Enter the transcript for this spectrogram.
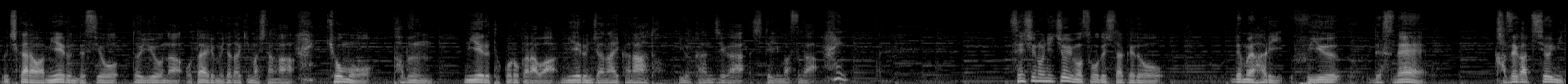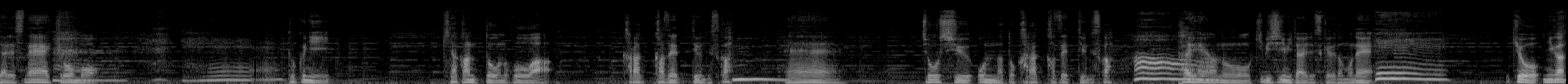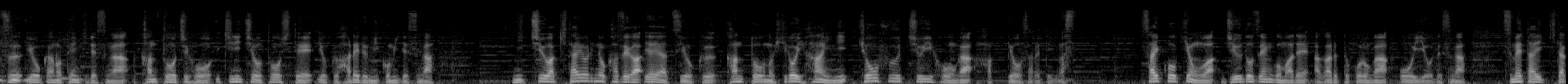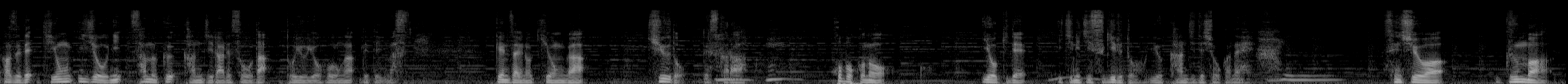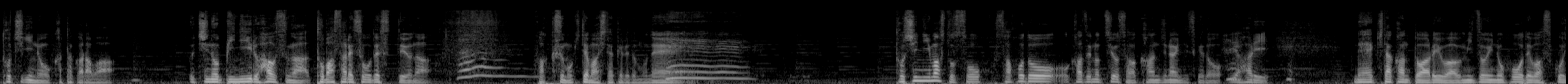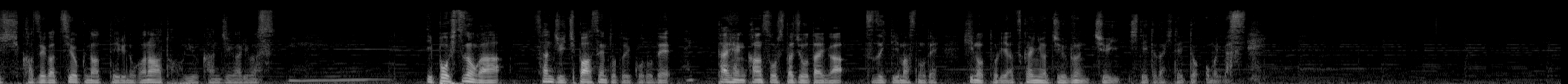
うちからは見えるんですよというようなお便りもいただきましたが、今日も多分見えるところからは見えるんじゃないかなという感じがしていますがはい。先週の日曜日もそうでしたけどでもやはり冬ですね。風が強いみたいですね今日も。え特に北関東の方はからっ風っていうんですか、ええ上州女とからっ風っていうんですか？大変あの厳しいみたいですけれどもね。今日2月8日の天気ですが 関東地方1日を通してよく晴れる見込みですが日中は北寄りの風がやや強く関東の広い範囲に強風注意報が発表されています。最高気温は10度前後まで上がるところが多いようですが冷たい北風で気温以上に寒く感じられそうだという予報が出ています。現在の気温が9度ですからえーほぼこの陽気で1日過ぎるという感じでしょうかね。はい。先週は群馬、栃木の方からはうちのビニールハウスが飛ばされそうですっていうようなファックスも来てましたけれどもね、え。都心にいますとさほど風の強さは感じないんですけど、やはり、ね、北関東あるいは海沿いの方では少し風が強くなっているのかなという感じがあります。一方、湿度が31%ということで、はい。大変乾燥した状態が続いていますので火の取り扱いには十分注意していただきたいと思います、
